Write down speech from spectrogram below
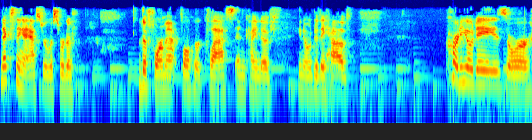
next thing I asked her was sort of the format for her class and kind of, you know, do they have cardio days or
